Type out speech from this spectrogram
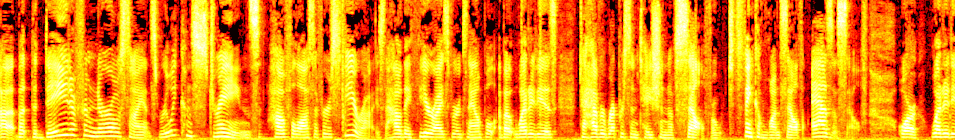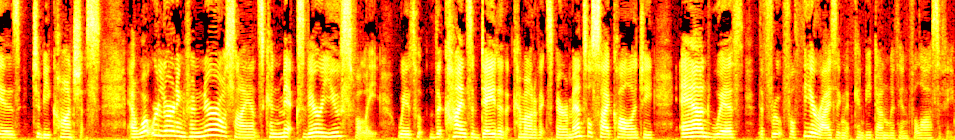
uh, but the data from neuroscience really constrains how philosophers theorize how they theorize for example about what it is to have a representation of self or to think of oneself as a self or what it is to be conscious. And what we're learning from neuroscience can mix very usefully with the kinds of data that come out of experimental psychology and with the fruitful theorizing that can be done within philosophy.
